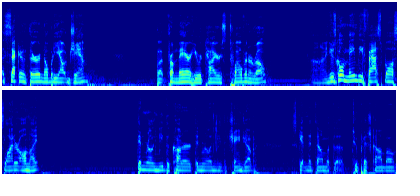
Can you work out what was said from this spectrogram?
a second and third, nobody out jam. But from there, he retires 12 in a row. Uh, and he was going mainly fastball slider all night. Didn't really need the cutter, didn't really need the changeup. Just getting it done with the two pitch combo.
